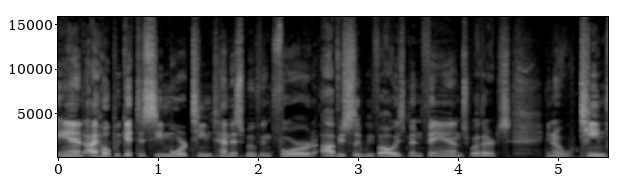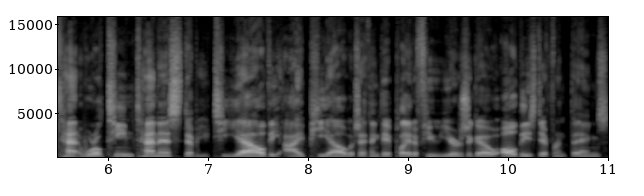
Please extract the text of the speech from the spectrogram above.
and I hope we get to see more team tennis moving forward. Obviously, we've always been fans, whether it's you know team ten- world team tennis, WTL, the IPL, which I think they played a few years ago, all these different things.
